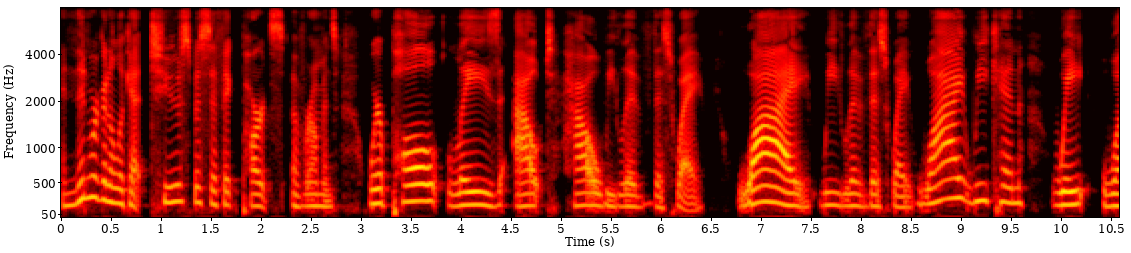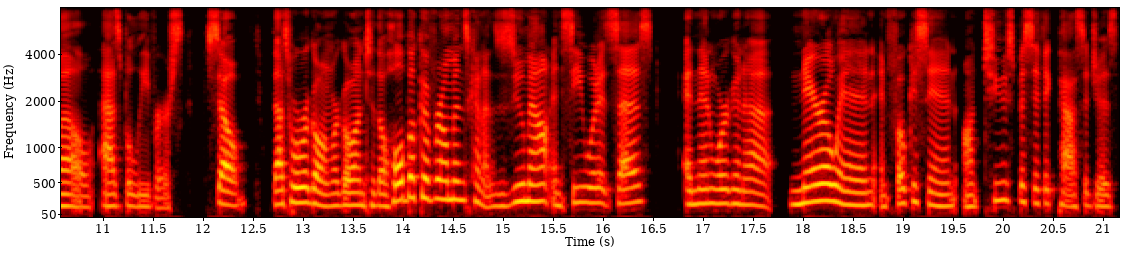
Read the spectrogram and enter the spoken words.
And then we're going to look at two specific parts of Romans where Paul lays out how we live this way, why we live this way, why we can wait well as believers. So that's where we're going. We're going to the whole book of Romans, kind of zoom out and see what it says. And then we're going to narrow in and focus in on two specific passages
